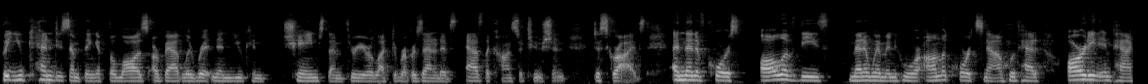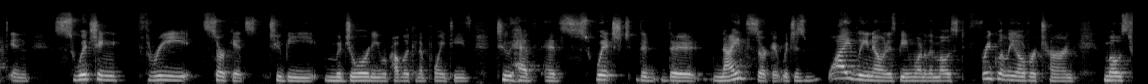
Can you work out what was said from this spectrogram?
but you can do something if the laws are badly written and you can change them through your elected representatives as the Constitution describes. And then, of course, all of these men and women who are on the courts now who have had already an impact in switching three circuits to be majority Republican appointees to have, have switched the, the Ninth Circuit, which is widely known as being one of the most frequently overturned, most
